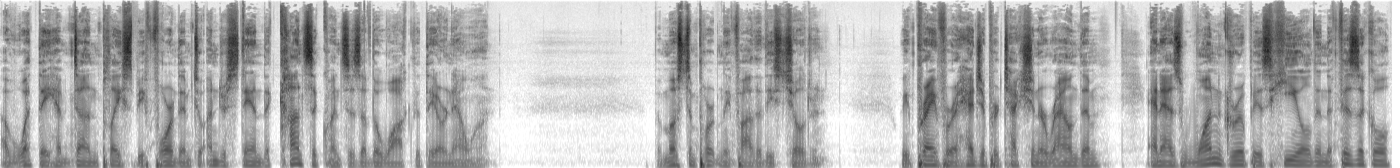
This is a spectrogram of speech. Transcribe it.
of what they have done placed before them to understand the consequences of the walk that they are now on. But most importantly, Father, these children, we pray for a hedge of protection around them. And as one group is healed in the physical,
